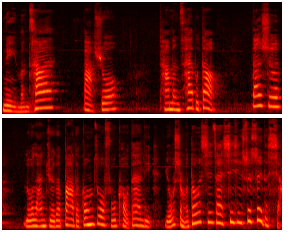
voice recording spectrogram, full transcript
你们猜，爸说。他们猜不到，但是罗兰觉得爸的工作服口袋里有什么东西在细细碎碎的响。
